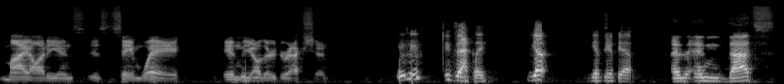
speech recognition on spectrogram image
my audience is the same way in the Mhm. other direction. Mm-hmm. Exactly. Yep. Yep. Yep. Yep. And and that's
